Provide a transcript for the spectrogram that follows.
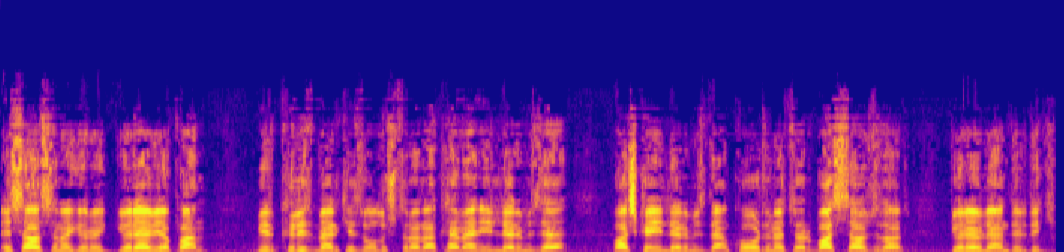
esasına göre görev yapan bir kriz merkezi oluşturarak hemen illerimize başka illerimizden koordinatör başsavcılar görevlendirdik.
